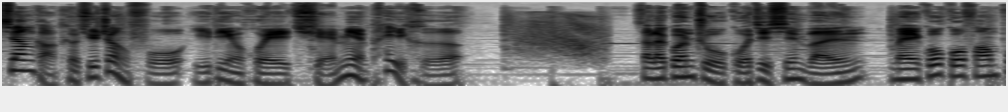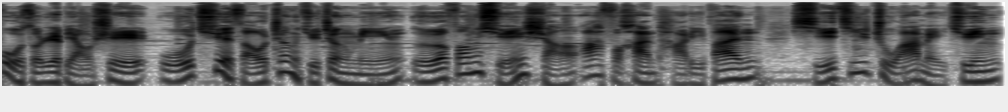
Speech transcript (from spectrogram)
香港特区政府一定会全面配合。再来关注国际新闻。美国国防部昨日表示，无确凿证据证明俄方悬赏阿富汗塔利班袭击驻阿美军。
